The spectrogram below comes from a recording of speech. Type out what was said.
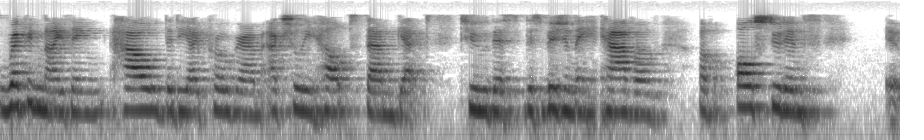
recognizing how the DI program actually helps them get to this this vision they have of of all students eh,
